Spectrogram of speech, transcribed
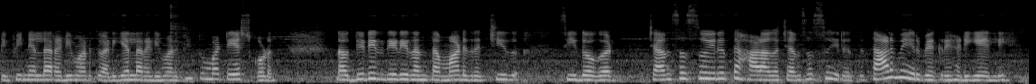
ಟಿಫಿನ್ ಎಲ್ಲ ರೆಡಿ ಮಾಡ್ತೀವಿ, ಅಡುಗೆ ಎಲ್ಲ ರೆಡಿ ಮಾಡ್ತೀವಿ, ತುಂಬ ಟೇಸ್ಟ್ ಕೊಡುತ್ತೆ. ನಾವು ದಿಢೀರ್ ದಿಢೀರ್ ಅಂತ ಮಾಡಿದರೆ ಚೀದು, ಸೀದೋಗೋ ಚಾನ್ಸಸ್ಸು ಇರುತ್ತೆ, ಹಾಳಾಗೋ ಚಾನ್ಸಸ್ಸು ಇರುತ್ತೆ. ತಾಳ್ಮೆ ಇರಬೇಕು ರೀ ಅಡುಗೆಯಲ್ಲಿ.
